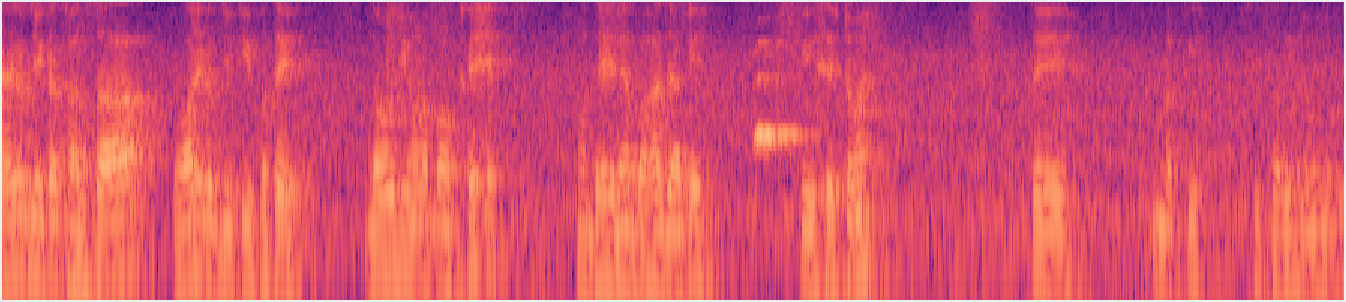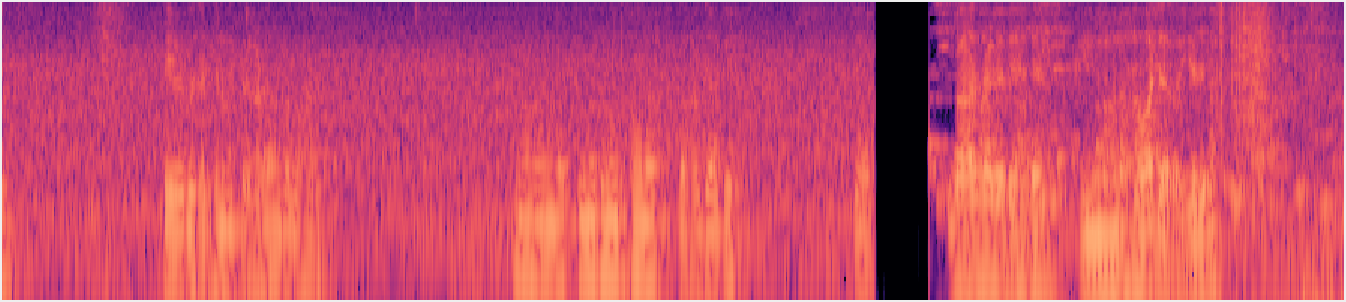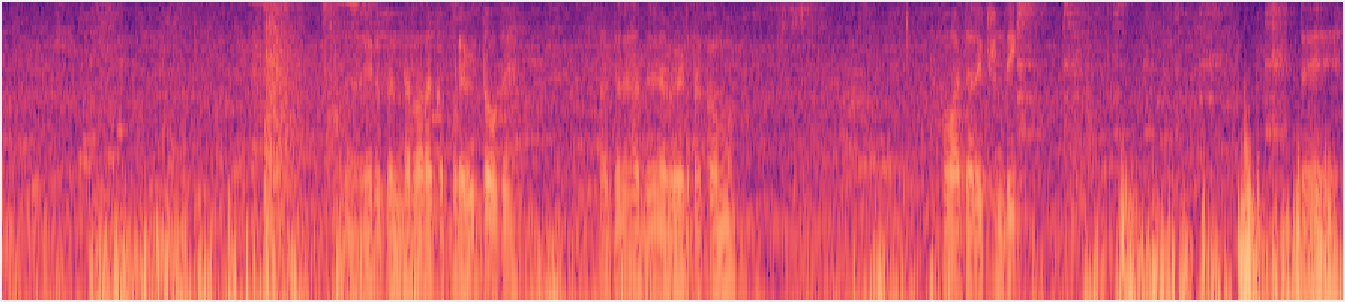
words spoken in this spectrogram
ਵਾਹਿਗੁਰੂ ਜੀ ਕਾ ਖਾਲਸਾ, ਵਾਹਿਗੁਰੂ ਜੀ ਕੀ ਫਤਿਹ। ਲਓ ਜੀ, ਹੁਣ ਆਪਾਂ ਉੱਠ ਕੇ ਹੁਣ ਦੇਖਦੇ ਹਾਂ ਬਾਹਰ ਜਾ ਕੇ ਕੀ ਸਿਸਟਮ ਹੈ। ਤੇ ਬਾਕੀ ਸੀਸਾ ਦੇਖ ਲਵਾਂਗੇ ਮਾੜਾ ਜਿਹਾ। ਤੇ ਕੋਈ ਸੱਜਣ ਮਿੱਤਰ ਖੜਾ ਹੁੰਦਾ ਬਾਹਰ। ਬਾਕੀ ਮੈਂ ਤੁਹਾਨੂੰ ਦਿਖਾਉਣਾ ਬਾਹਰ ਜਾ ਕੇ। ਬਾਹਰ ਜਾ ਕੇ ਦੇਖਦੇ ਹਾਂ ਕੀ ਮਾਹੌਲ ਹਵਾ ਚੱਲ ਰਹੀ ਹੈ ਜਿਹਦਾ ਇਹ ਰੁਪਿੰਦਰ ਨਾਲ ਤਾਂ ਕੱਪੜੇ ਵੀ ਧੋਤੇ। ਸਾਜਰੇ ਸਾਜਰੇ ਨੇ ਵੇੜ ਦਾ ਕੰਮ। ਹਵਾ ਚੱਲ ਰਹੀ ਠੰਡੀ। ਤੇ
